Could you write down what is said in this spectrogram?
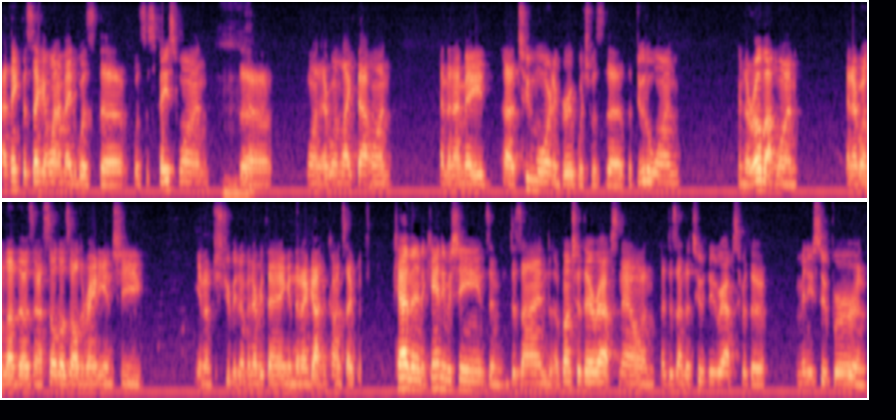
I think the second one I made was the was the space one. Mhm. The one everyone liked that one, and then I made uh, two more in a group, which was the the doodle one and the robot one, and everyone loved those. And I sold those all to Rainey, and she, you know, distributed them and everything. And then I got in contact with Kevin at Candy Machines and designed a bunch of their wraps now. And I designed the two new wraps for the Mini Super and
